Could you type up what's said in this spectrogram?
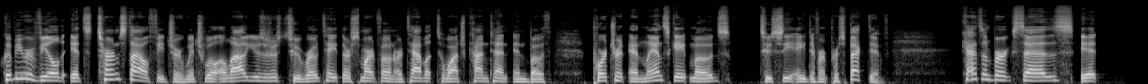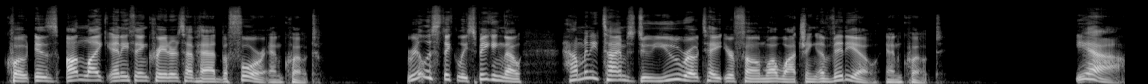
Quibi revealed its turnstile feature, which will allow users to rotate their smartphone or tablet to watch content in both portrait and landscape modes to see a different perspective. Katzenberg says it, quote, is unlike anything creators have had before, end quote. Realistically speaking, though, how many times do you rotate your phone while watching a video, end quote? Yeah,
